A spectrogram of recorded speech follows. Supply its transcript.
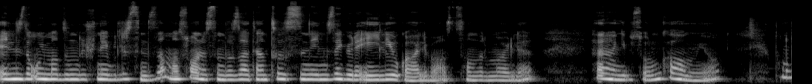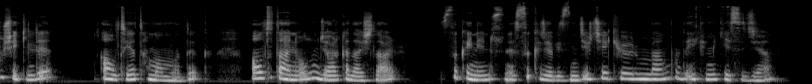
elinizde uymadığını düşünebilirsiniz ama sonrasında zaten tığ sizin elinize göre eğiliyor galiba sanırım öyle. Herhangi bir sorun kalmıyor. Bunu bu şekilde 6'ya tamamladık. 6 tane olunca arkadaşlar sık iğnenin üstüne sıkıca bir zincir çekiyorum ben. Burada ipimi keseceğim.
